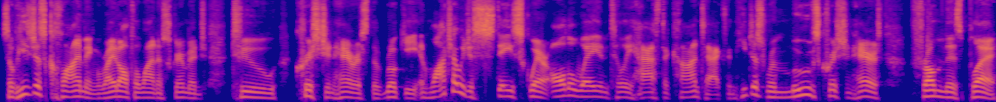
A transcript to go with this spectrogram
So he's just climbing right off the line of scrimmage to Christian Harris, the rookie. And watch how he just stays square all the way until he has to contact. And he just removes Christian Harris from this play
